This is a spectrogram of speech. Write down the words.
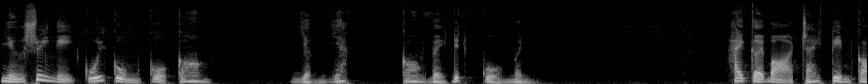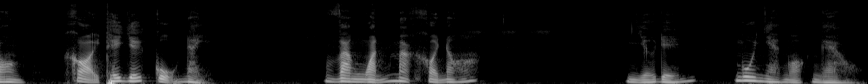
những suy nghĩ cuối cùng của con, dẫn dắt con về đích của mình. Hãy cởi bỏ trái tim con khỏi thế giới cũ này và ngoảnh mặt khỏi nó. Nhớ đến ngôi nhà ngọt ngào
